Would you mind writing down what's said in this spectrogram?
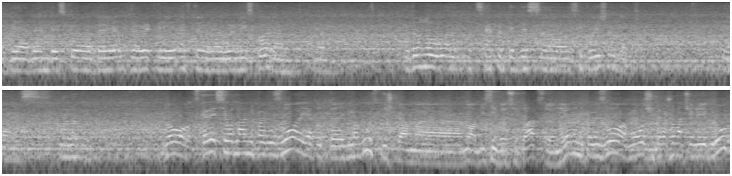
But yeah, then they score di- directly after uh, when we scored and yeah. I don't know what's happened in this uh, situation, but yeah, it's unlucky. Ну, скорее всего, нам не повезло. Я тут э, не могу слишком э, ну, объяснить эту ситуацию. Наверное, не повезло. Мы очень хорошо начали игру,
